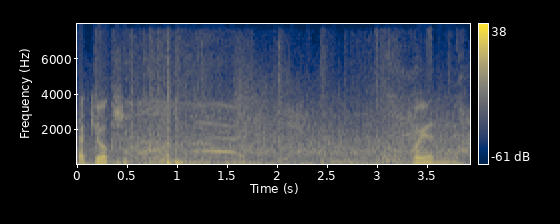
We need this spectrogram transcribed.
Taki okrzyk wojenny.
